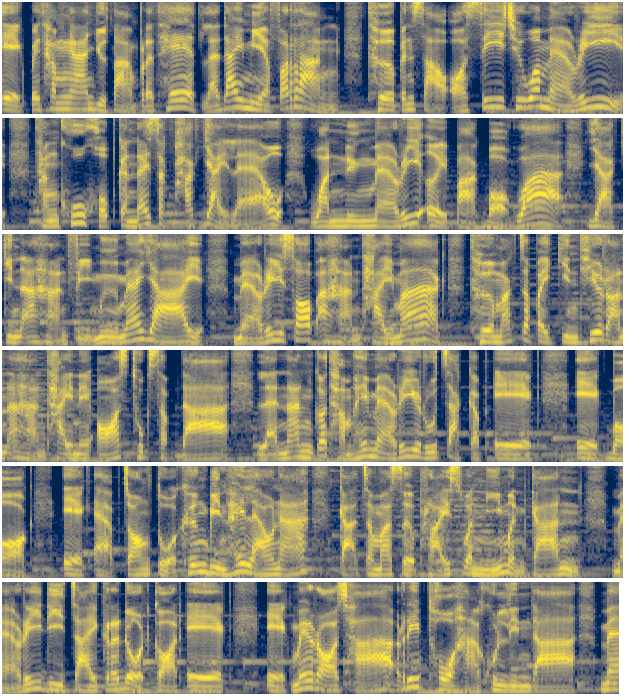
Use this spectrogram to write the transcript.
เอกไปทำงานอยู่ต่างประเทศและได้เมียฝรั่ง เธอเป็นสาวออสซี่ชื่อว่าแมรี่ ทั้งคู่คบกันได้สักพักใหญ่แล้ว วันหนึ่งแมรี่เอ่ยปากบอกว่า อยากกินอาหารฝีมือแม่ยาย แมรี่ชอบอาหารไทยมาก เธอมักจะไปกินที่ร้านอาหารไทยในออสทุกสัปดาห์ และนั่นก็ทำให้แมรี่รู้จักกับเอก เอกบอก เอกแอบจองตั๋วเครื่องบินให้แล้วนะ กะจะมาเซอร์ไพรส์วันนี้เหมือนกัน แมรี่ดีใจกระโดดกอดเอก เอกไม่รอช้ารีบโทรหาคุณลินดา แม่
